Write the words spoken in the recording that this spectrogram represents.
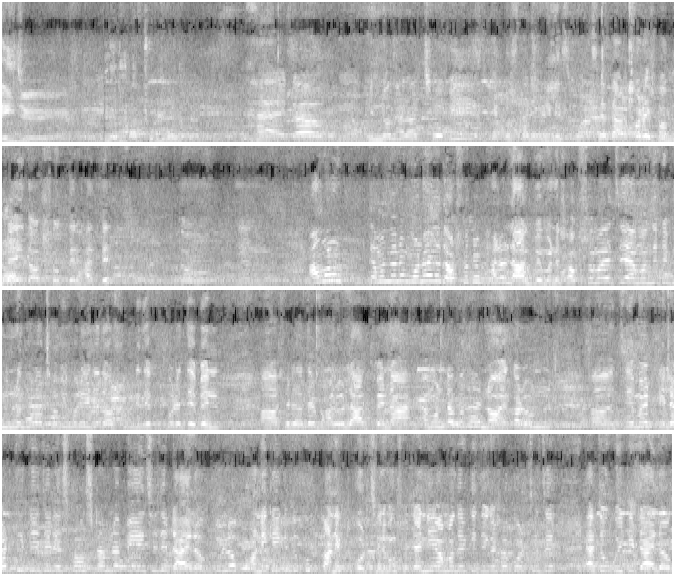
এই যে ধারার ছবি বলা যায়। হ্যাঁ এটা ভিন্ন ধারার ছবি একুশ তারিখ রিলিজ করছে তারপরে ভিন্ন? সবটাই দর্শকদের হাতে। তো আমার তেমন যেন মনে হয় যে দর্শকের ভালো লাগবে। মানে সবসময় যে এমন যেটা ভিন্ন ধারার ছবি বলে যে দর্শক রিজেক্ট করে দেবেন। সেটা তাদের ভালো লাগবে না, এমনটা বোধ নয়। কারণ যে আমার ট্রেলার থেকে যে রেসপন্সটা আমরা পেয়েছি, যে ডায়লগগুলো অনেকেই কিন্তু খুব কানেক্ট করছেন এবং সেটা নিয়ে আমাদেরকে জিজ্ঞাসা করছে যে এত উইকি ডায়লগ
